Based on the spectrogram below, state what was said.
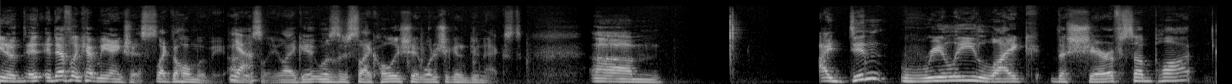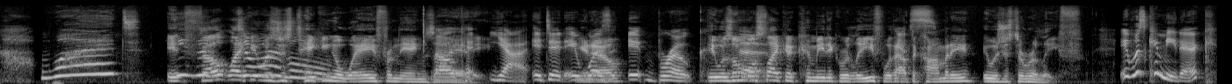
you know, it, it definitely kept me anxious, like the whole movie. Yeah. Obviously, like it was just like, holy shit, what is she gonna do next? Um, I didn't really like the sheriff subplot. what? It He's felt like it was just taking away from the anxiety. Okay. Yeah, it did. It You was. know? It broke. It was the- almost like a comedic relief without the comedy. It was just a relief. it was comedic.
